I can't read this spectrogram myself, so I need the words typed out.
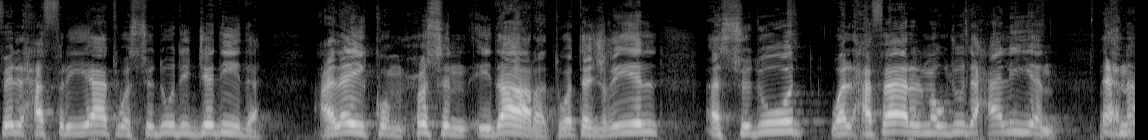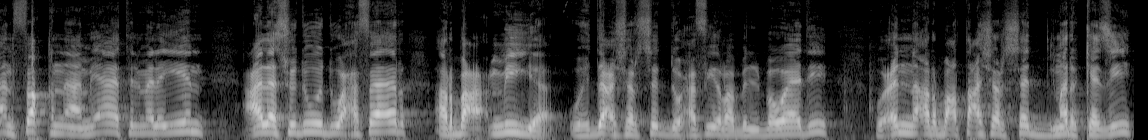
في الحفريات والسدود الجديدة. عليكم حسن إدارة وتشغيل السدود والحفائر الموجودة حاليا. إحنا أنفقنا مئات الملايين على سدود وحفائر 411 سد وحفيرة بالبوادي وعندنا 14 سد مركزي.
